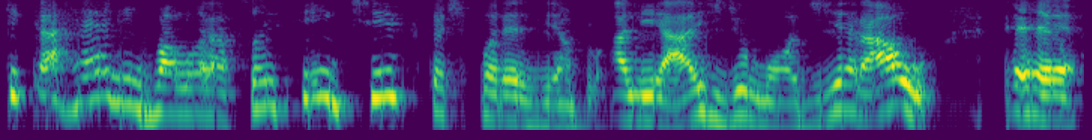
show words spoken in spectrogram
que carreguem valorações científicas, por exemplo. Aliás, de um modo geral, é,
